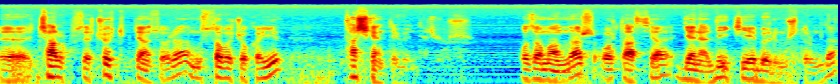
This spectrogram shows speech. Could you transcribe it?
e, Çarlık Rusya çöktükten sonra Mustafa Çokay'ı Taşkent'e gönderiyor. O zamanlar Orta Asya genelde ikiye bölünmüş durumda.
